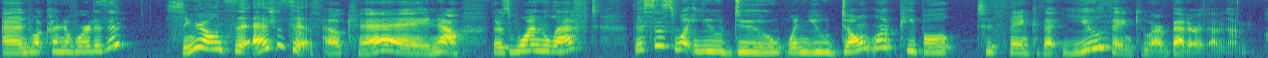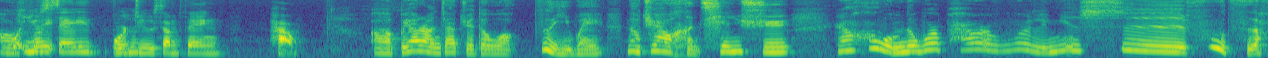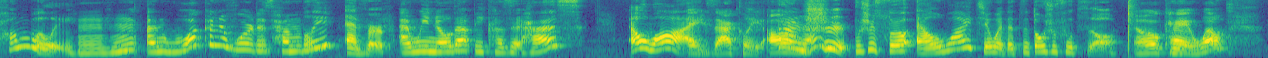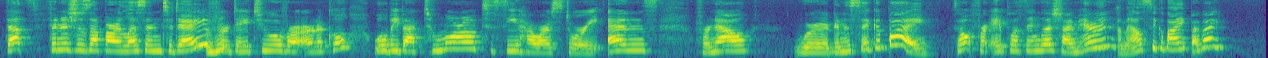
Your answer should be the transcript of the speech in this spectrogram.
And what kind of word is it? 形容词 adjective。 Okay, now there's one left. This is what you do when you don't want people to think that you think you are better than them. Oh, what you so y- say or do something, how? 呃，不要让人家觉得我自以为，那就要很谦虚。然后我们的 word power word 里面是副词 humbly hmm And what kind of word is humbly? adverb And we know that because it has ly。 exactly. All 但 right. 是不是所有 ly 结尾的字都是副词哦。 Okay, well, that finishes up our lesson today for day two of our article. We'll be back tomorrow to see how our story ends. For now, we're gonna say goodbye. So for A plus English, I'm Erin. I'm Elsie, goodbye. Bye bye.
